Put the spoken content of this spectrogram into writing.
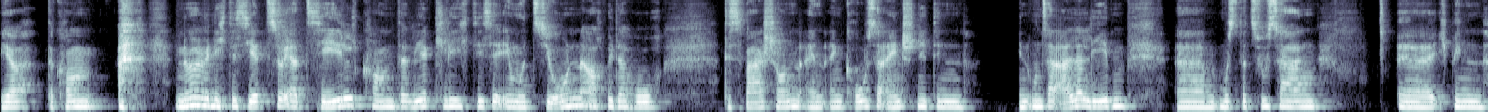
ja, da kommen Nur wenn ich das jetzt so erzähle, kommt da wirklich diese Emotion auch wieder hoch. Das war schon ein, ein großer Einschnitt in, in unser aller Leben. Ähm, muss dazu sagen, äh, ich bin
